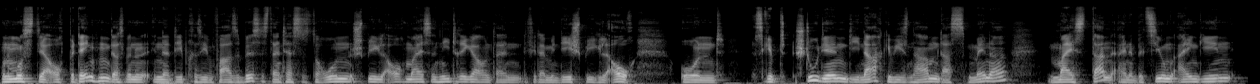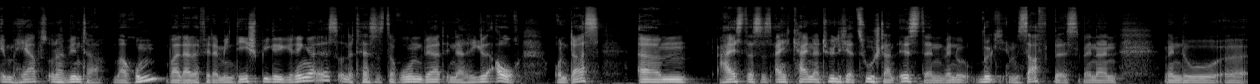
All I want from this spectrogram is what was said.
und du musst ja auch bedenken, dass wenn du in der depressiven Phase bist, ist dein Testosteronspiegel auch meistens niedriger und dein Vitamin D-Spiegel auch. Und es gibt Studien, die nachgewiesen haben, dass Männer meist dann eine Beziehung eingehen im Herbst oder Winter. Warum? Weil da der Vitamin D-Spiegel geringer ist und der Testosteronwert in der Regel auch. Und das ähm, heißt, dass es eigentlich kein natürlicher Zustand ist, denn wenn du wirklich im Saft bist, wenn, ein, wenn du äh,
